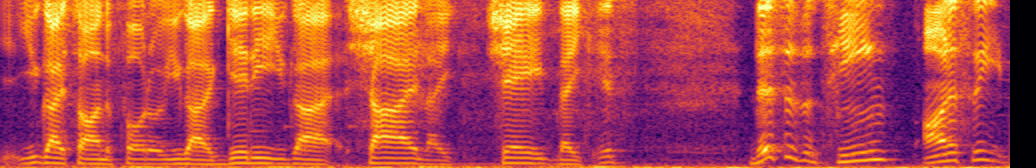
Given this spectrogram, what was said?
you guys saw in the photo, you got Giddey, you got Shy, like Shade, like it's. This is a team. Honestly,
